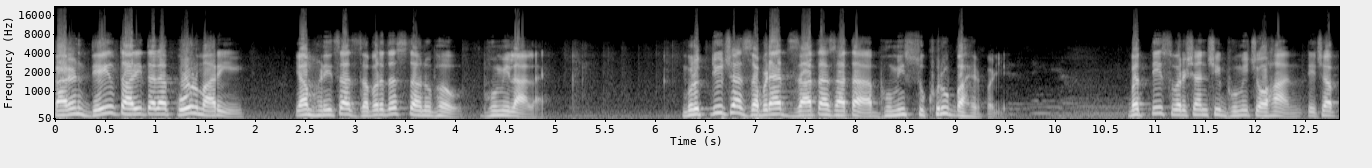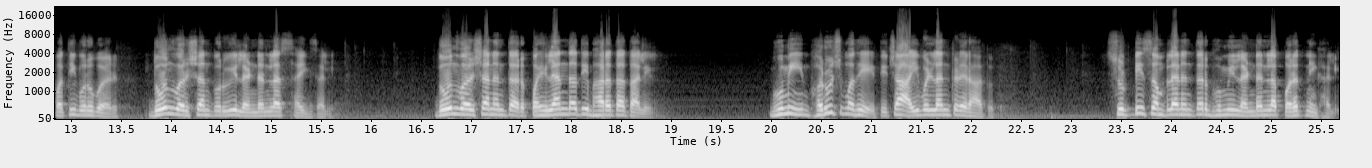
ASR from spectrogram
कारण देव तारी त्याला कोण मारी या म्हणीचा जबरदस्त अनुभव भूमीला आलाय. मृत्यूच्या जबड्यात जाता जाता भूमी सुखरूप बाहेर पडली. बत्तीस वर्षांची भूमी चौहान तिच्या पतीबरोबर दोन वर्षांपूर्वी लंडनला स्थायिक झाली. दोन वर्षानंतर पहिल्यांदा ती भारतात आली. भूमी भरूचमध्ये तिच्या आईवडिलांकडे राहत होती. सुट्टी संपल्यानंतर भूमी लंडनला परत निघाली.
